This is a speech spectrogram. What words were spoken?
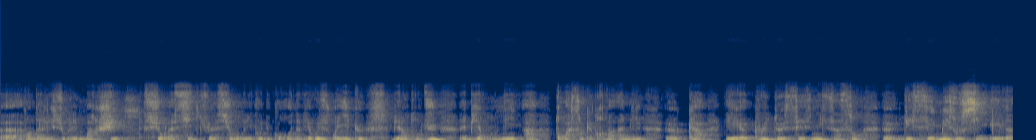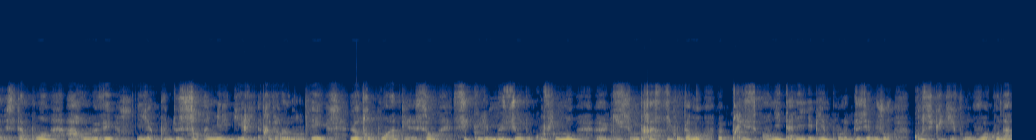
euh, avant d'aller sur les marchés, sur la situation au niveau du coronavirus. Voyez que, bien entendu, eh bien, on est à 381 000 euh, cas et euh, plus de 16 500 décès, mais aussi, et c'est un point à relever, il y a plus de 101 000 guéris à travers le monde. Et l'autre point intéressant, c'est que les mesures de confinement qui sont drastiques, notamment prises en Italie, eh bien, pour le deuxième jour consécutif, on voit qu'on a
